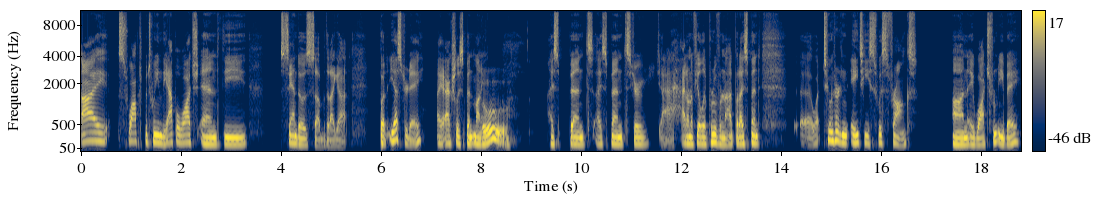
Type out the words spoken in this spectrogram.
I swapped between the Apple Watch and the Sandos sub that I got. But yesterday, I actually spent money. Ooh, I spent I spent your ah, I don't know if you'll approve or not, but I spent uh, what 280 Swiss francs on a watch from eBay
